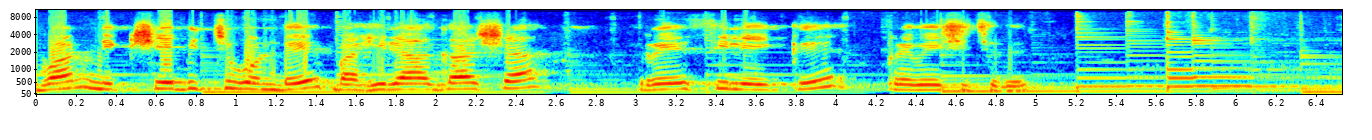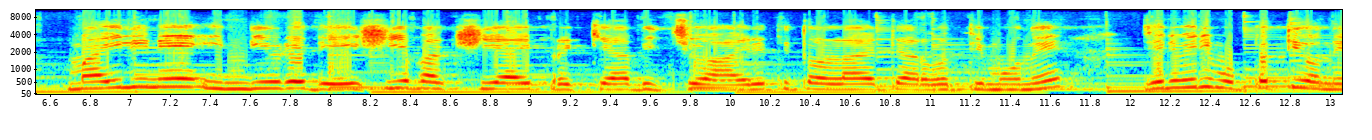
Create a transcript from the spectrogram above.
വൺ നിക്ഷേപിച്ചുകൊണ്ട് ബഹിരാകാശ റേസിലേക്ക് പ്രവേശിച്ചത്. മയിലിനെ ഇന്ത്യയുടെ ദേശീയ പക്ഷിയായി പ്രഖ്യാപിച്ചു ആയിരത്തി തൊള്ളായിരത്തി അറുപത്തി മൂന്ന് ജനുവരി മുപ്പത്തി ഒന്നിന്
